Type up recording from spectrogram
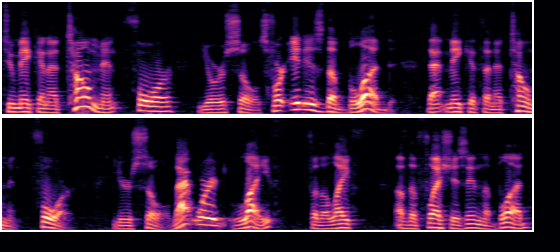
to make an atonement for your souls. For it is the blood that maketh an atonement for your soul. That word life, for the life of the flesh is in the blood,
